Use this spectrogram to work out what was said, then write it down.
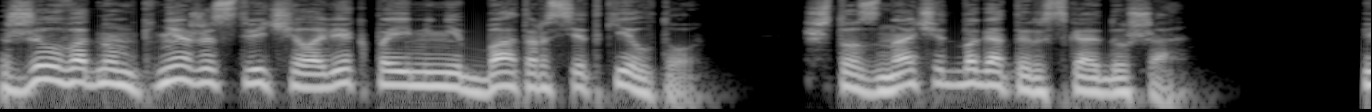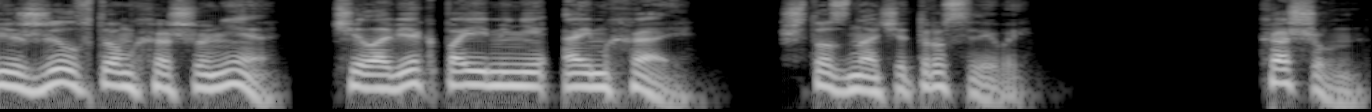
Жил в одном княжестве человек по имени Батар Сеткилту, что значит «богатырская душа». И жил в том Хашуне человек по имени Аймхай, что значит «трусливый». Хашун –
